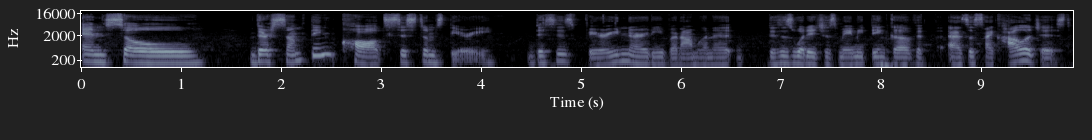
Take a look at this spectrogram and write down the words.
And so there's something called systems theory this is very nerdy, but I'm going to this is what it just made me think of as a psychologist.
